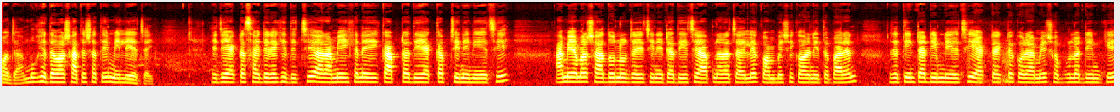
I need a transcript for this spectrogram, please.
মজা। মুখে দেওয়ার সাথে সাথে মিলিয়ে যায়। এই যে একটা সাইডে রেখে দিচ্ছি, আর আমি এখানে এই কাপটা দিয়ে এক কাপ চিনি নিয়েছি। আমি আমার স্বাদ অনুযায়ী চিনিটা দিয়েছি। আপনারা চাইলে কম বেশি করে নিতে পারেন। যে তিনটা ডিম নিয়েছি, একটা একটা করে আমি সবগুলো ডিমকে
